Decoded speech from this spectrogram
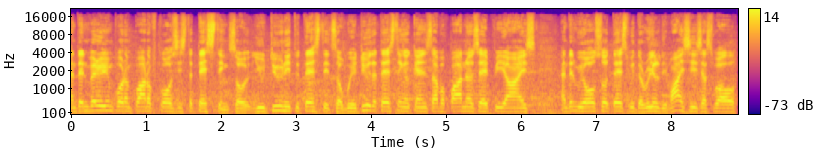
And then very important part, of course, is the testing. So you do need to test it. So we do the testing against our partners' APIs, and then we also test with the real devices as well.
